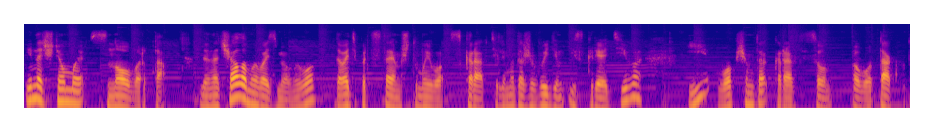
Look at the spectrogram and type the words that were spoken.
И начнем мы с нового рта. Для начала мы возьмем его, давайте представим, что мы его скрафтили, мы даже выйдем из креатива, и в общем-то крафтится он вот так вот.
